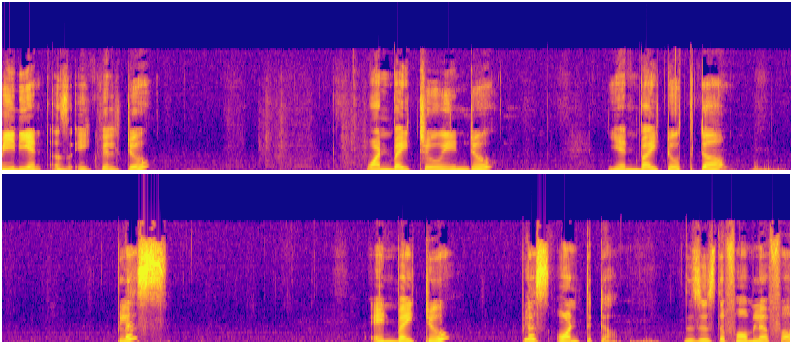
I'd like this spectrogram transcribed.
median is equal to one by two into n by twoth term plus n by 2 plus 1th term. This is the formula for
